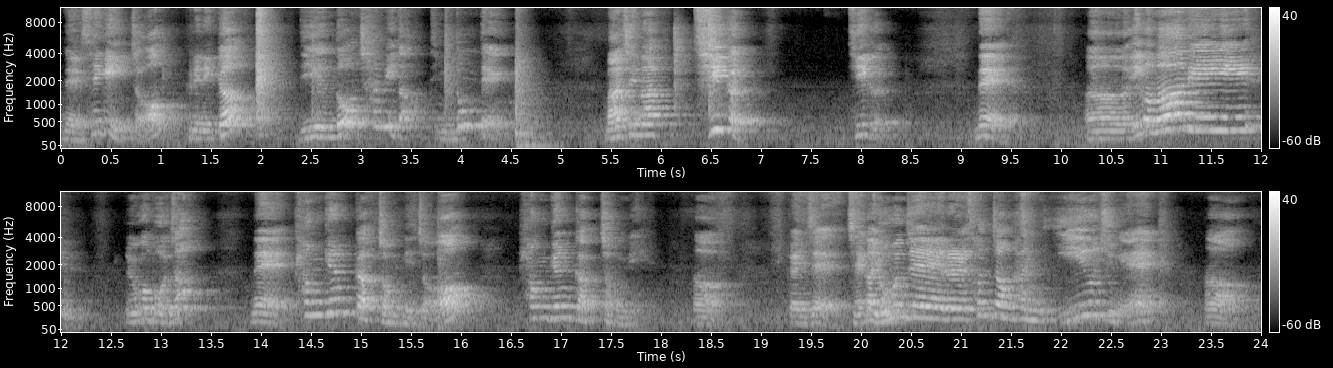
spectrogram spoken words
네, 세 개 있죠. 그러니까 니은도 참이다. 딩동댕. 마지막 디귿. 디귿. 네. 어, 이거 뭐니? 요거 뭐죠? 네, 평균값 정리죠. 평균값 정리. 어. 그러니까 이제 제가 요 문제를 선정한 이유 중에 어,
